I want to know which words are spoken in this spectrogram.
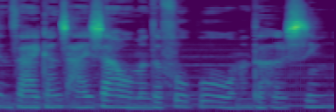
现在观察一下我们的腹部，我们的核心。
